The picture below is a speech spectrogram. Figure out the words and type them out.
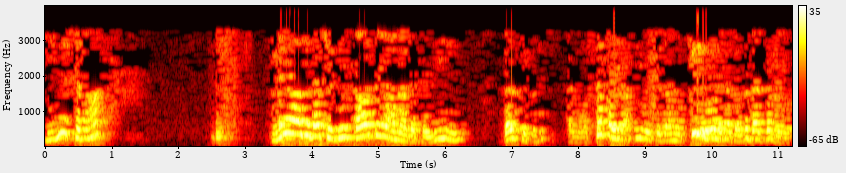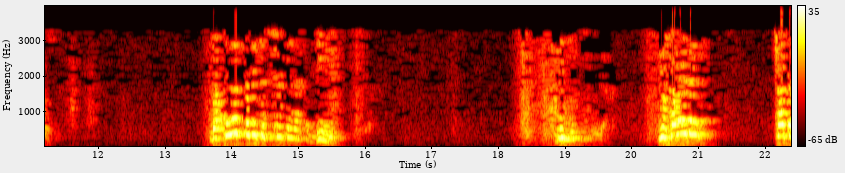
دي صناعات نه یوازې دا چې دين کار ته آماده کوي بلکې په دې موثقه راځي چې دا نو کله ولا نه دا دا څه دا قوت په دې کې څه دی دین さて、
